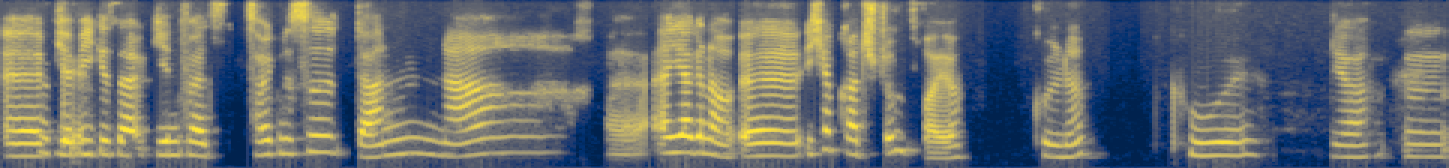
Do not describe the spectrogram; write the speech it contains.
Äh, ja, Okay. wie gesagt, jedenfalls Zeugnisse, dann nach, äh, ah, ja genau, äh, ich habe gerade sturmfreie. Cool, ne? Cool. Ja, m,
